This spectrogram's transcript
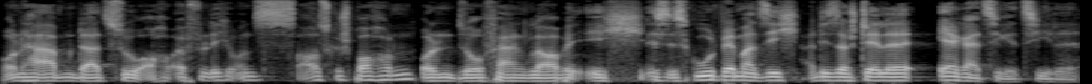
und haben dazu auch öffentlich uns ausgesprochen. Und insofern glaube ich, es ist gut, wenn man sich an dieser Stelle ehrgeizige Ziele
